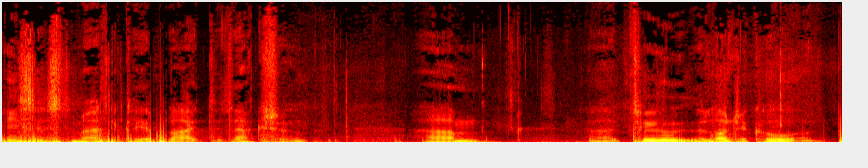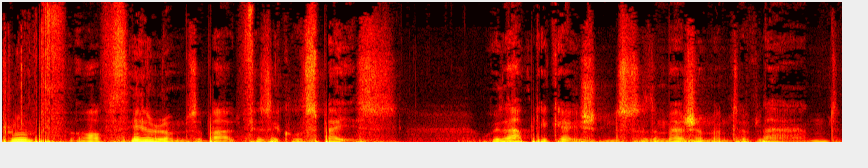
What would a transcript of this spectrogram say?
He systematically applied deduction um, uh, to the logical proof of theorems about physical space with applications to the measurement of land,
